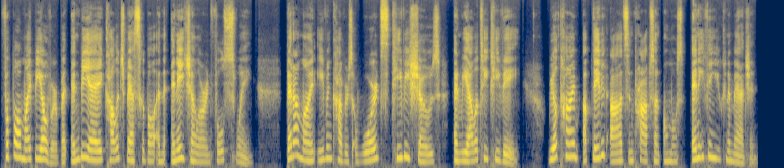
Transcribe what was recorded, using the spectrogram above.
Football might be over, but NBA, college basketball, and the NHL are in full swing. BetOnline even covers awards, TV shows, and reality TV. Real-time updated odds and props on almost anything you can imagine.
